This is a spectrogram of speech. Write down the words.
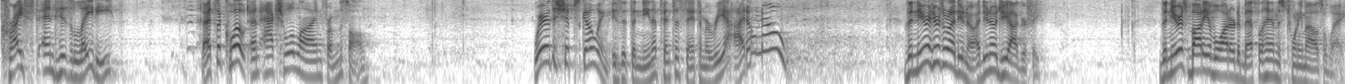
Christ and his lady. That's a quote, an actual line from the song. Where are the ships going? Is it the Nina Pinta Santa Maria? I don't know. The nearest, here's what I do know I do know geography. The nearest body of water to Bethlehem is 20 miles away.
